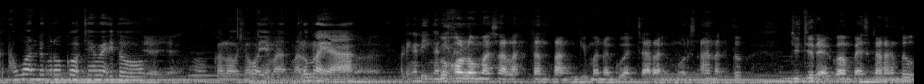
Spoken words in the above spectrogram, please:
ketahuan dia ngerokok cewek itu. Iya, iya. Oh, kalau cowok ya ma- malum lah ya. Ah. palingan diingetin Gue kalau masalah tentang gimana gue cara ngurus anak tuh jujur ya gue sampai sekarang tuh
